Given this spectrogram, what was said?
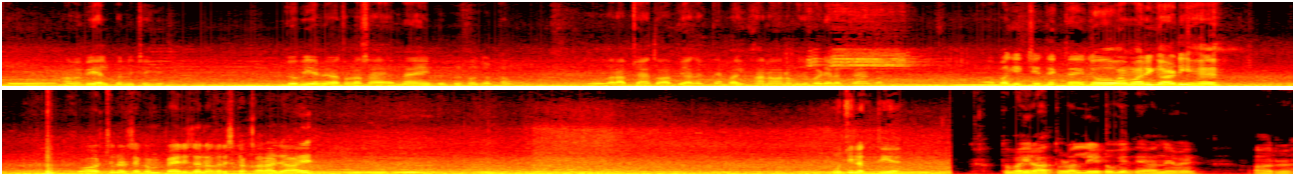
तो हमें भी हेल्प करनी चाहिए। जो भी है मेरा थोड़ा सा है, मैं यहीं पर प्रेफर करता हूँ। तो अगर आप चाहें तो आप भी आ सकते हैं। बाकी खाना वाना मुझे बढ़िया लगता है यहाँ बाकी एक चीज़ देखते हैं, जो हमारी गाड़ी है फॉर्चुनर से कंपैरिजन अगर इसका करा जाए। ऊँची लगती है। तो भाई रात थोड़ा लेट हो गए थे आने में, और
